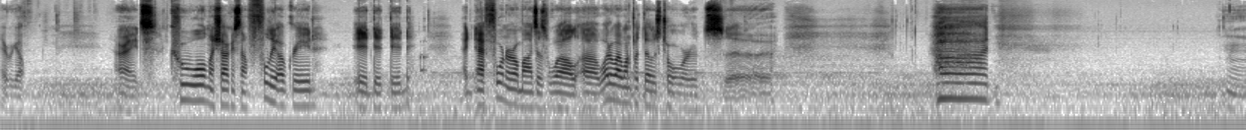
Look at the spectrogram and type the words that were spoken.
There we go. Alright, cool. My shotgun's now fully upgraded. It did, did. I have four neuromods as well. Uh, what do I want to put those towards? Uh, uh, hmm.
